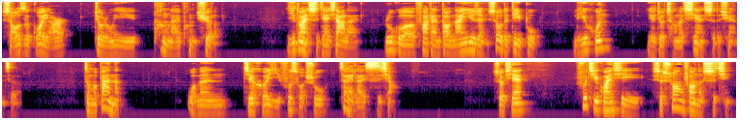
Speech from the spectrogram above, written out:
勺子锅沿儿就容易。碰来碰去了，一段时间下来，如果发展到难以忍受的地步，离婚也就成了现实的选择。怎么办呢？我们结合以夫所书再来思想。首先，夫妻关系是双方的事情，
